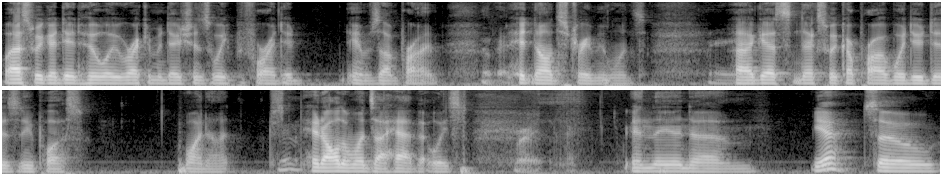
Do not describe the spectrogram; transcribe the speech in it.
last week I did Hulu recommendations. The week before I did Amazon Prime, Okay. hitting all the streaming ones. I guess next week I'll probably do Disney Plus. Why not? Just Yeah. hit all the ones I have at least. right. And then, um, yeah, so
